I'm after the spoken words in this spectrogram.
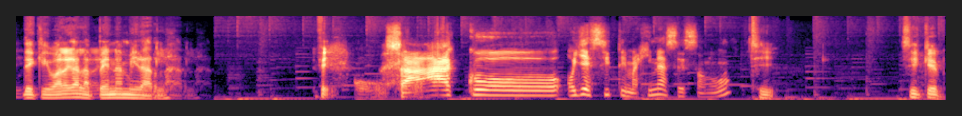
de que valga la pena mirarla. Saco. Oye, sí, ¿te imaginas eso? no? Sí. Sí que,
